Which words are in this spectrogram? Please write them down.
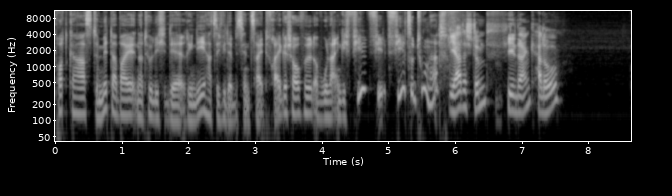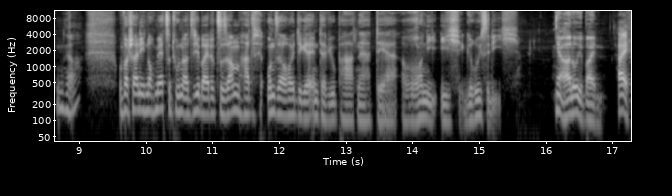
Podcast. Mit dabei natürlich der René, hat sich wieder ein bisschen Zeit freigeschaufelt, obwohl er eigentlich viel, viel, viel zu tun hat. Ja, das stimmt. Vielen Dank. Hallo. Ja. Und wahrscheinlich noch mehr zu tun als wir beide zusammen hat unser heutiger Interviewpartner, der Ronny. Ich grüße dich. Ja, hallo ihr beiden. Hi.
